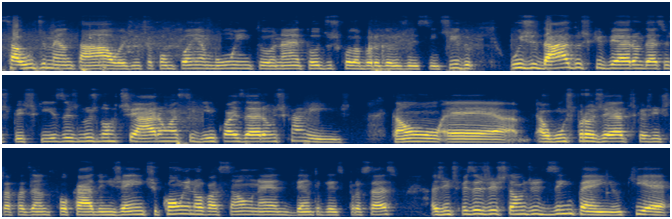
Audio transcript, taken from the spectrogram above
saúde mental, a gente acompanha muito, né, todos os colaboradores nesse sentido. Os dados que vieram dessas pesquisas nos nortearam a seguir quais eram os caminhos. Então, é, alguns projetos que a gente está fazendo focado em gente com inovação, né, dentro desse processo, a gente fez a gestão de desempenho, que é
